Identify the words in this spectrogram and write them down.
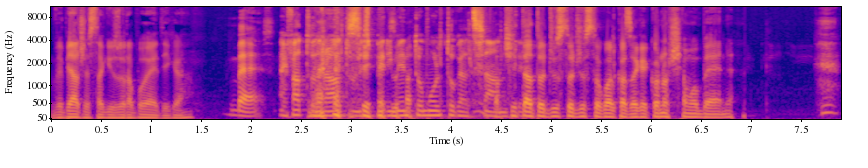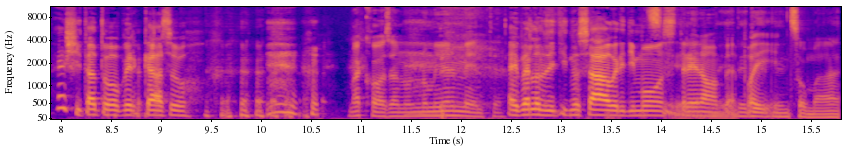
Vi piace sta chiusura poetica? Beh, Hai fatto tra l'altro Sì, un esperimento esatto. molto calzante. Ho citato giusto giusto qualcosa che conosciamo bene. hai citato per caso... Ma cosa? Non, non mi viene in mente. Hai parlato di dinosauri, di mostre, Sì, no? eh, Beh, di- poi... di- Insomma,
